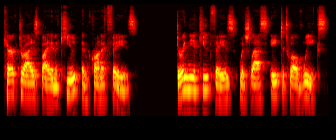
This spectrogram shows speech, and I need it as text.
characterized by an acute and chronic phase. During the acute phase, which lasts 8 to 12 weeks,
